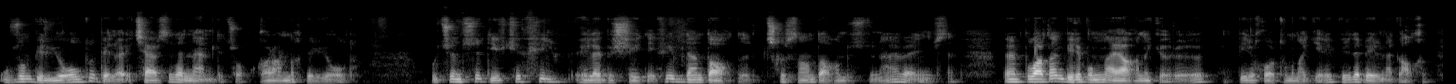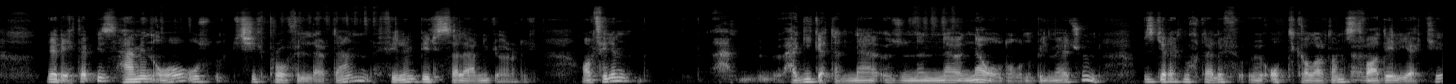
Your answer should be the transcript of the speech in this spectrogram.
Uzun bir yoldur, belə içərisi də nəmdir, çox qaranlıq bir yoldur. Üçüncüsü deyir ki, fil elə bir şeydir. Fildən dağdır. Çıxırsan dağın üstünə və inirsən. Demək bunlardan biri bunun ayağını görüb, biri xortumuna girib, biri də belinə qalxıb. Dedək də biz həmin o uz kiçik profillərdən filin bir hissələrini görürdük. Amma film həqiqətən nə özündən nə nə olduğunu bilmək üçün biz gərək müxtəlif e, optikalardan istifadə eləyək ki,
